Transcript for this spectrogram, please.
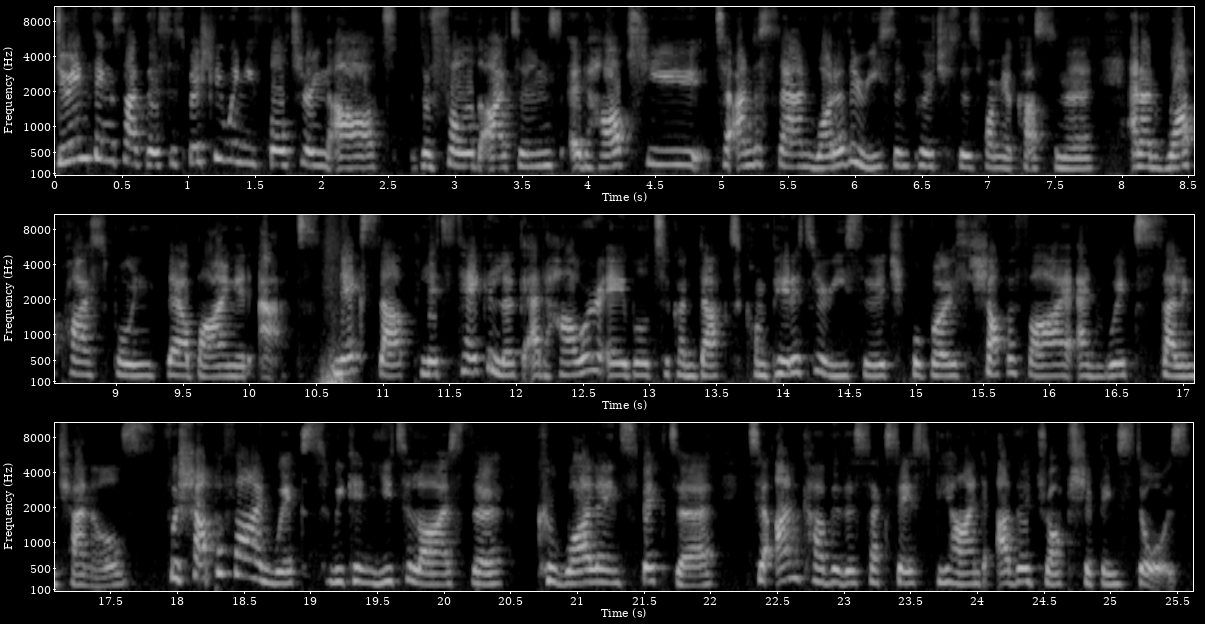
doing things like this, especially when you're filtering out the sold items, it helps you to understand what are the recent purchases from your customer and at what price point they are buying it at. Next up, let's take a look at how we're able to conduct competitor research for both Shopify and Wix selling channels. For Shopify and Wix, we can utilize the Koala Inspector to uncover the success behind other dropshipping stores.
